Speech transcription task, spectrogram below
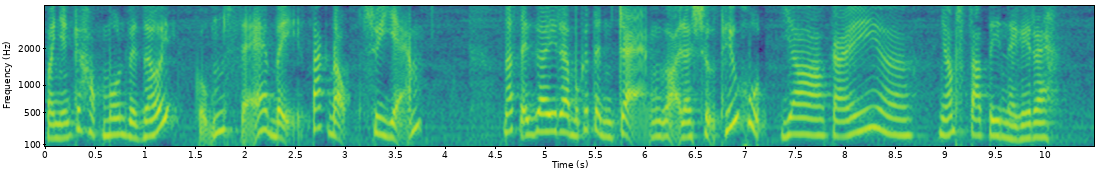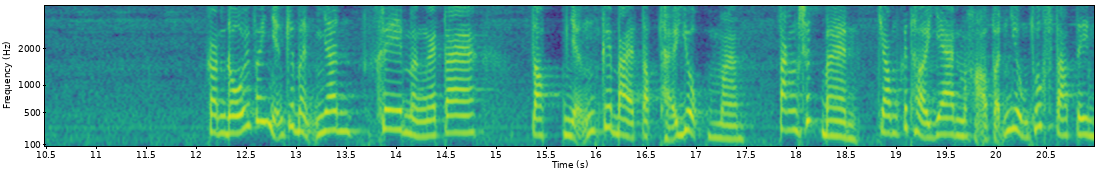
và những cái hormone về giới cũng sẽ bị tác động suy giảm. Nó sẽ gây ra một cái tình trạng gọi là sự thiếu hụt do cái ờ, nhóm statin này gây ra. Còn đối với những cái bệnh nhân khi mà người ta tập những cái bài tập thể dục mà tăng sức bền trong cái thời gian mà họ vẫn dùng thuốc statin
